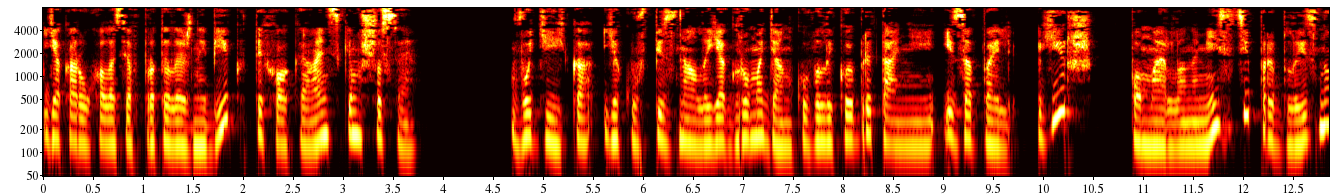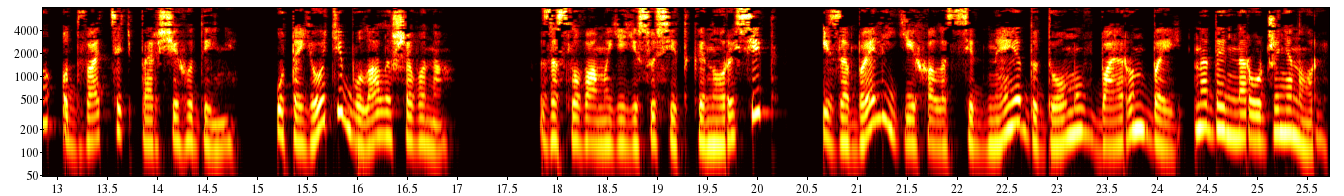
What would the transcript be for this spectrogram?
яка рухалася в протилежний бік Тихоокеанським шосе. Водійка, яку впізнали як громадянку Великої Британії Ізабель Гірш, померла на місці приблизно о 21 годині. У Тойоті була лише вона. За словами її сусідки Нори Сіт, Ізабель їхала з Сіднея додому в Байрон Бей на день народження Нори.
